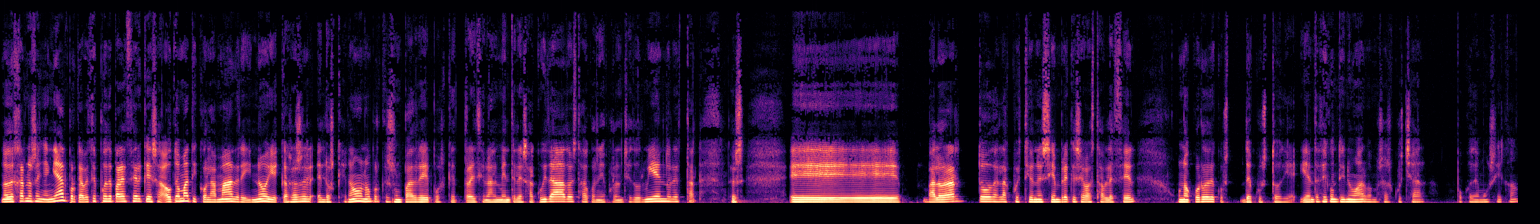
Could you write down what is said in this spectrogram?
no dejarnos engañar, porque a veces puede parecer que es automático la madre y no, y hay casos en los que no, ¿no? Porque es un padre pues que tradicionalmente les ha cuidado, ha estado con ellos por la noche durmiéndoles, tal. Entonces, eh, valorar todas las cuestiones siempre que se va a establecer un acuerdo de, de custodia. Y antes de continuar, vamos a escuchar un poco de música.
